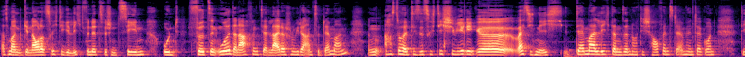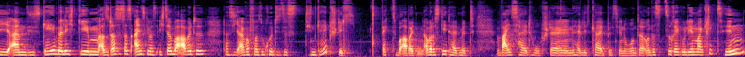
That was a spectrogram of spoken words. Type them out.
dass man genau das richtige Licht findet zwischen 10 und 14 Uhr. Danach fängt es ja leider schon wieder an zu dämmern. Dann hast du halt dieses richtig schwierige, weiß ich nicht, Dämmerlicht, dann sind noch die Schaufenster im Hintergrund, die einem dieses gelbe Licht geben. Also das ist das Einzige, was ich da bearbeite, dass ich einfach versuche, dieses, diesen Gelbstich wegzubearbeiten. Aber das geht halt mit Weisheit hochstellen, Helligkeit bisschen runter und das zu regulieren. Man kriegt hin.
